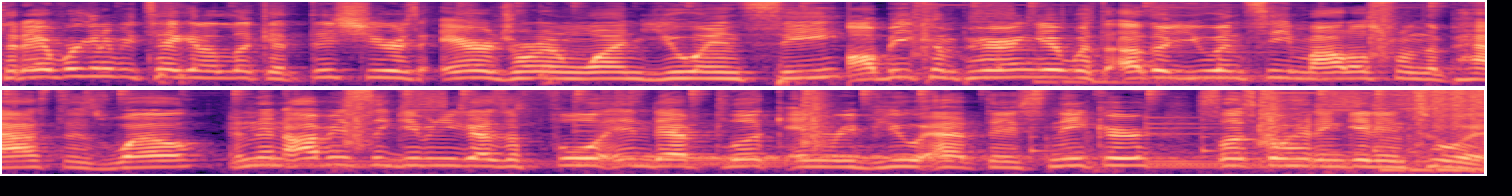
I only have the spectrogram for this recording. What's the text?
Today we're going to be taking a look at this year's Air Jordan 1 UNC. I'll be comparing it with other UNC models from the past as well. And then obviously giving you guys a full in-depth look and review at this sneaker. So let's go ahead and get into it.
